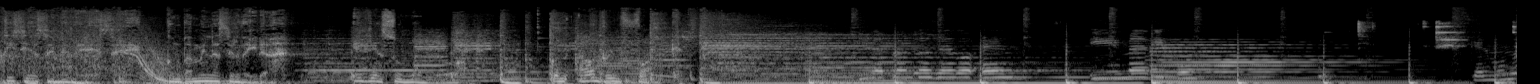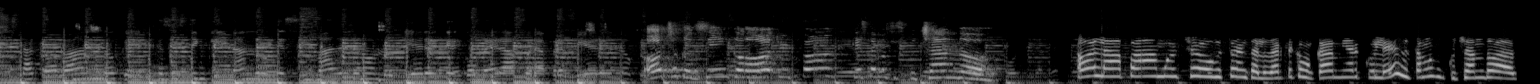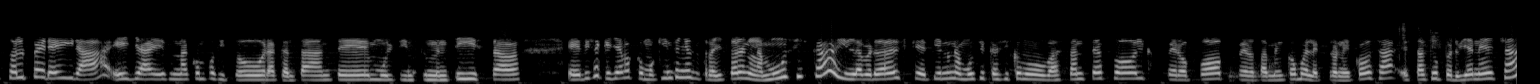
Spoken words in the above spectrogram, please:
Noticias MBS con Pamela Cerdeira. Ella sonó con Audrey Funk. Y de pronto llegó él y me dijo que el mundo se está acabando, que el eje se está inclinando, que su madre ya no lo quiere, que comer afuera prefiere lo que 8 con 5, Audrey Funk, ¿qué estamos escuchando? Hola, Pa, mucho gusto en saludarte como cada miércoles. Estamos escuchando a Sol Pereira. Ella es una compositora, cantante, multiinstrumentista. Eh, dice que lleva como 15 años de trayectoria en la música y la verdad es que tiene una música así como bastante folk, pero pop, pero también como electrónicosa. Está súper bien hecha.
